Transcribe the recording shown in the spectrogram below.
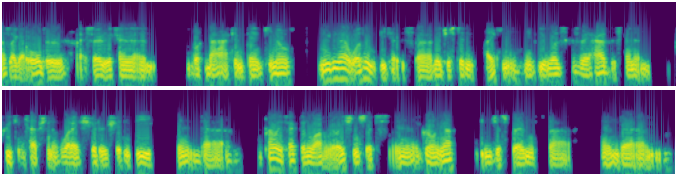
as I got older, I started to kind of look back and think, you know, maybe that wasn't because uh, they just didn't like me. Maybe it was because they had this kind of preconception of what I should or shouldn't be, and uh, probably affected a lot of relationships uh, growing up. Just friends uh, and um,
